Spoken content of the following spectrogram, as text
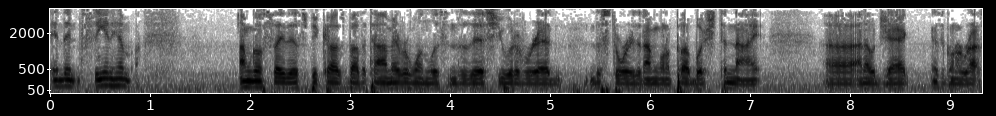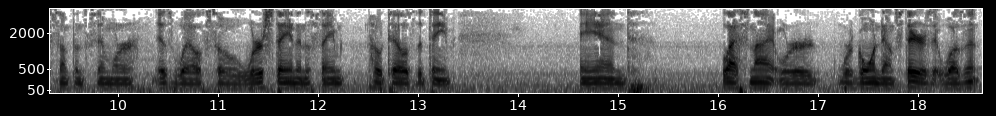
And then seeing him, I'm going to say this because by the time everyone listens to this, you would have read the story that I'm going to publish tonight. Uh, I know Jack is going to write something similar as well. So we're staying in the same hotel as the team. And last night we're we're going downstairs. It wasn't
